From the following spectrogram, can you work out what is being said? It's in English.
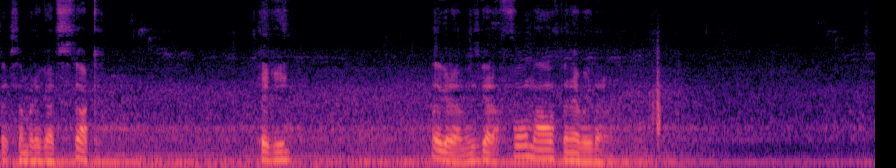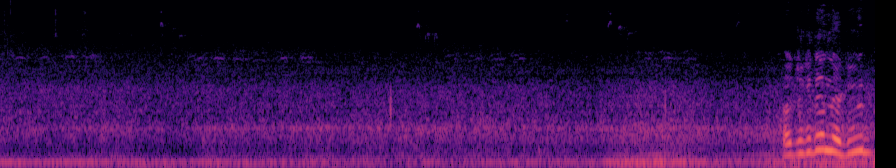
Looks like somebody got stuck. Piggy. Look at him. He's got a full mouth and everything. How'd you get in there, dude?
